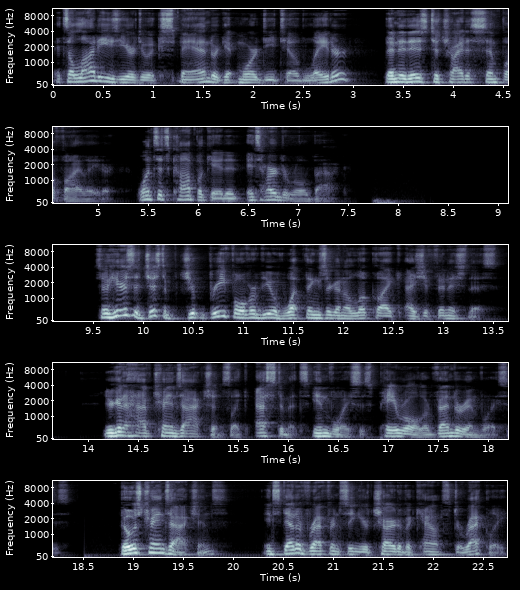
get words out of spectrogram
it's a lot easier to expand or get more detailed later than it is to try to simplify later. Once it's complicated, it's hard to roll back. So here's a, just a brief overview of what things are going to look like as you finish this. You're going to have transactions like estimates, invoices, payroll, or vendor invoices. Those transactions instead of referencing your chart of accounts directly,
